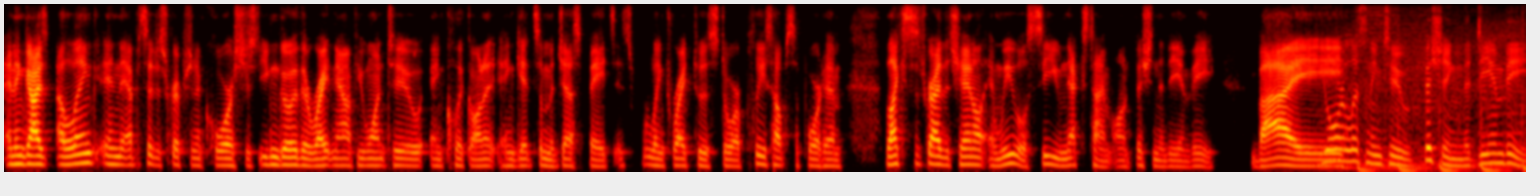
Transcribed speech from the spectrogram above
And then guys, a link in the episode description, of course. Just you can go there right now if you want to and click on it and get some Majest baits. It's linked right to his store. Please help support him. Like, subscribe to the channel, and we will see you next time on Fishing the DMV. Bye. You're listening to Fishing the DMV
